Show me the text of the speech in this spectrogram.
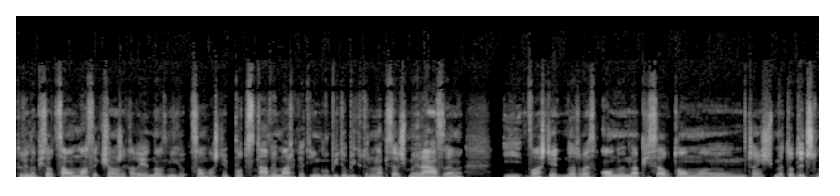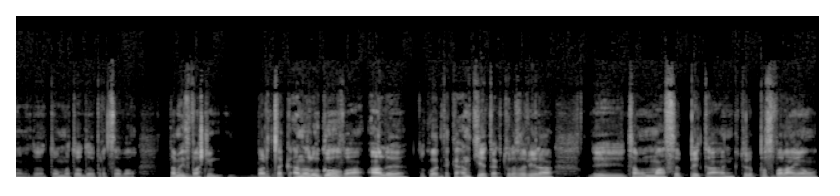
który napisał całą masę książek, ale jedną z nich są właśnie podstawy marketingu B2B, które napisaliśmy razem i właśnie natomiast on napisał tą y, część metodyczną, tą metodę opracował. Tam jest właśnie bardzo tak analogowa, ale dokładnie taka ankieta, która zawiera y, całą masę pytań, które pozwalają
